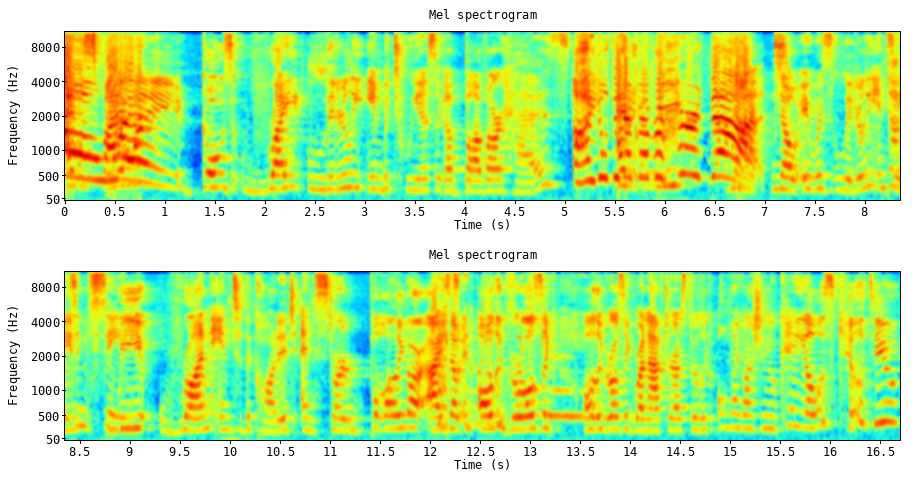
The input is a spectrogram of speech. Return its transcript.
No and firework way. goes right, literally in between us, like above our heads. I don't think And I've ever we- heard that. Yeah, no, it was literally insane. That's insane. We run into the cottage and start bawling our eyes That's out, and all the girls, like, all the girls, like, run after us. They're like, "Oh my gosh, are you okay? He almost killed you."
